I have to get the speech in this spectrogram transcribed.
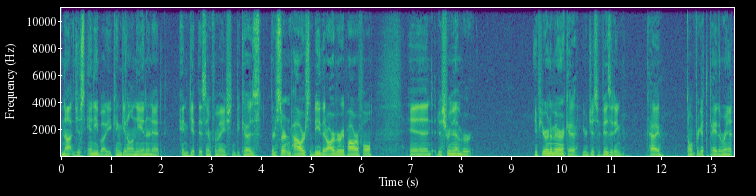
not just anybody can get on the internet and get this information because there's certain powers to be that are very powerful. And just remember, if you're in America, you're just visiting, okay? Don't forget to pay the rent.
